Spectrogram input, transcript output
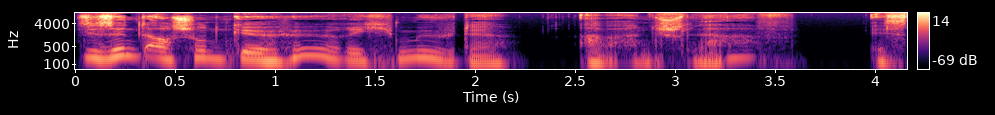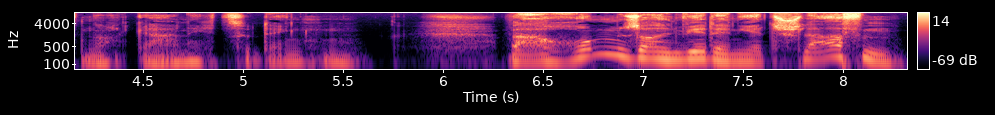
sie sind auch schon gehörig müde, aber an Schlaf ist noch gar nicht zu denken. Warum sollen wir denn jetzt schlafen?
